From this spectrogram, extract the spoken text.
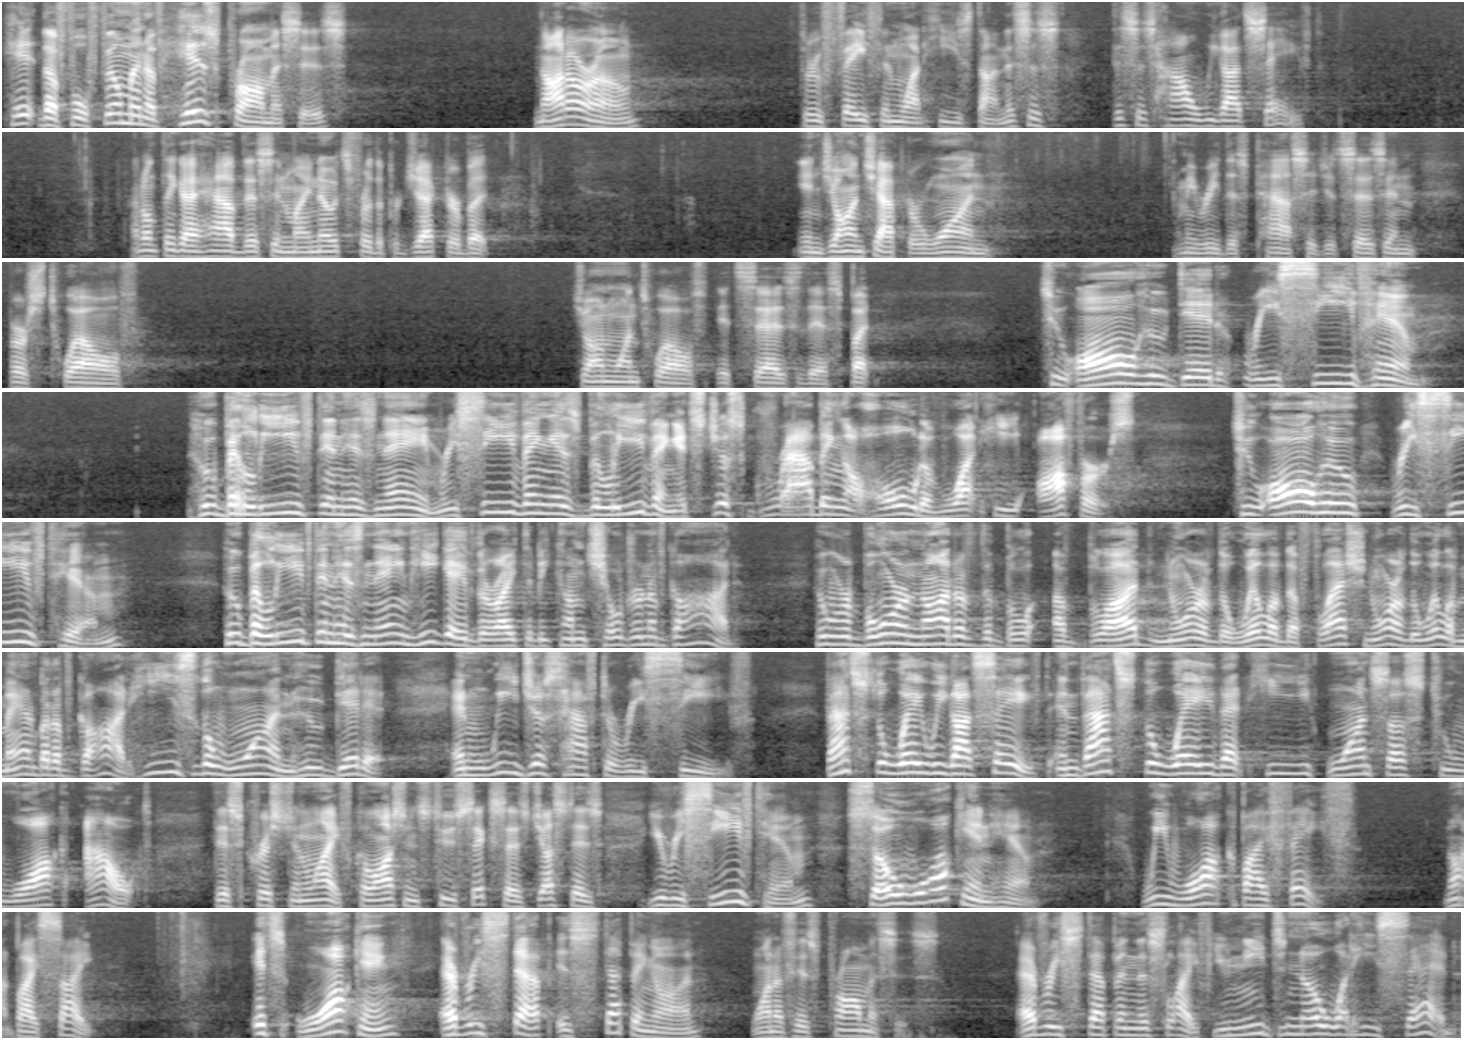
the fulfillment of His promises, not our own, through faith in what He's done. This is, this is how we got saved. I don't think I have this in my notes for the projector, but in John chapter 1, let me read this passage. It says in verse 12, John 1:12 it says this, but to all who did receive him, who believed in his name. Receiving is believing, it's just grabbing a hold of what he offers. To all who received him, who believed in his name, he gave the right to become children of God, who were born not of, the bl- of blood, nor of the will of the flesh, nor of the will of man, but of God. He's the one who did it and we just have to receive. That's the way we got saved, and that's the way that He wants us to walk out this Christian life. Colossians 2 6 says, Just as you received Him, so walk in Him. We walk by faith, not by sight. It's walking, every step is stepping on one of His promises. Every step in this life, you need to know what He said.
